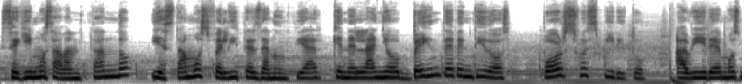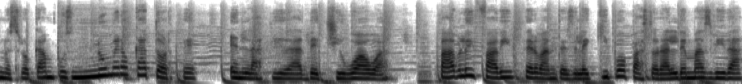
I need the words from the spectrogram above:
Seguimos avanzando y estamos felices de anunciar que en el año 2022, por su espíritu, abriremos nuestro campus número 14 en la ciudad de Chihuahua. Pablo y Fabi Cervantes del equipo pastoral de Más Vida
